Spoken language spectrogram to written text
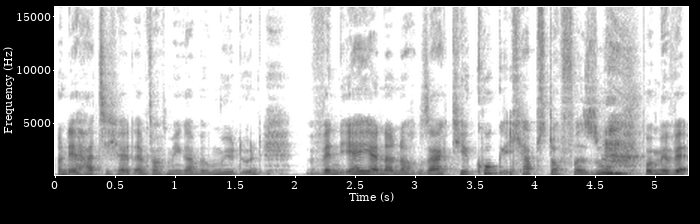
Und er hat sich halt einfach mega bemüht. Und wenn er ja dann noch sagt, hier guck, ich hab's doch versucht, bei mir wäre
